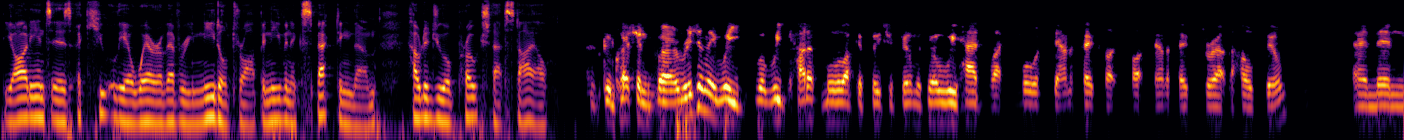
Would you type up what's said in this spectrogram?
the audience is acutely aware of every needle drop and even expecting them. How did you approach that style? That's a good question. But originally, we well, we cut it more like a feature film as well. We had like more sound effects, like spot sound effects throughout the whole film. And then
